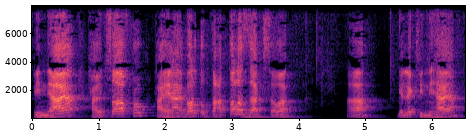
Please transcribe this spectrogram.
في النهاية حيتصافحوا حينا برضه بتاع الطلس ذاك سواك ها؟ قال لك في النهاية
